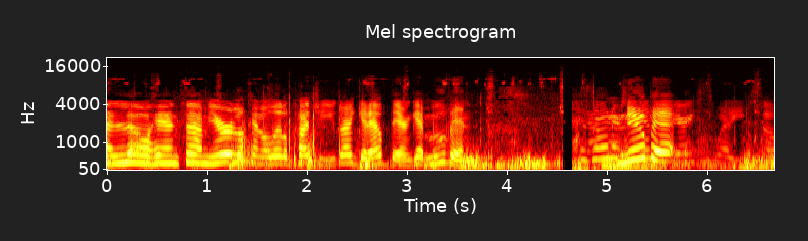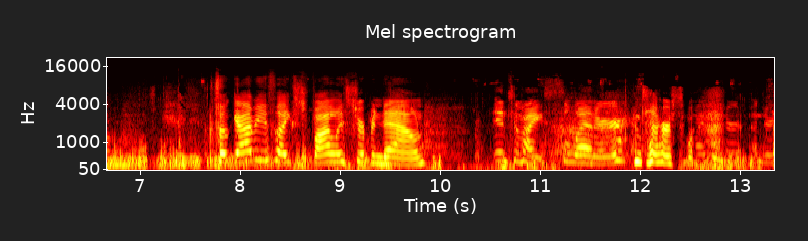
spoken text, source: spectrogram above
Hello, handsome. You're looking a little pudgy. You gotta get out there and get moving. New bit. very sweaty, so So Gabby is like finally stripping down into my sweater, into her sw- my shirt underneath.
